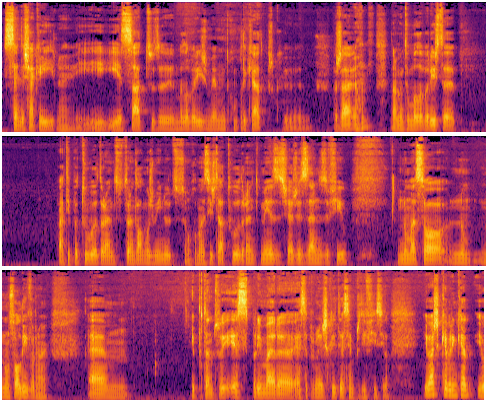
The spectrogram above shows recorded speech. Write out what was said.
sem deixar cair, não é? E, e esse ato de malabarismo é muito complicado porque, já, normalmente um malabarista pá, tipo atua durante, durante alguns minutos, um romancista atua durante meses, às vezes anos a fio numa só, num, num só livro, não é? Um, e portanto, esse primeira, essa primeira escrita é sempre difícil. Eu acho que a brincar, eu,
